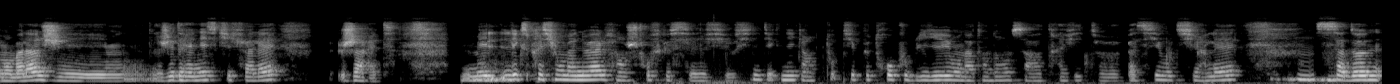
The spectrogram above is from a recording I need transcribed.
bon bah là j'ai drainé ce qu'il fallait, j'arrête. Mais mm. l'expression manuelle, enfin, je trouve que c'est aussi une technique un tout petit peu trop oubliée. On a tendance à très vite euh, passer au tire-lait. Mm. Ça donne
